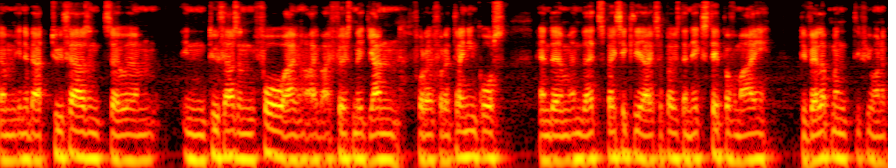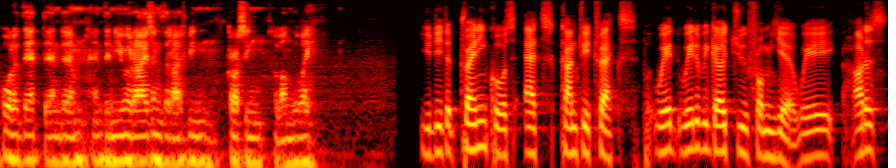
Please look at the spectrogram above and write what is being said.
um, in about 2000. So um, in 2004, I, I, I, first met Jan for a, for a training course, and um, and that's basically, I suppose, the next step of my development, if you want to call it that, and um, and the new horizons that I've been crossing along the way you did a training course at Country Tracks. Where where do we go to from here? Where how does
